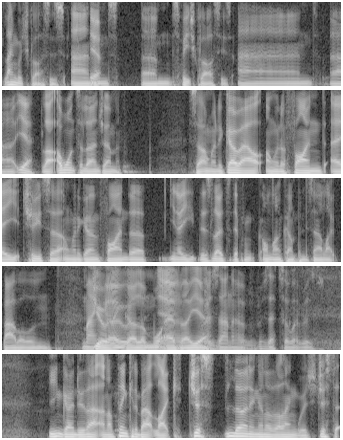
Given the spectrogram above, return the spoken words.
language classes and um, speech classes. And uh, yeah, like I want to learn German. So I'm going to go out. I'm going to find a tutor. I'm going to go and find a. You know, there's loads of different online companies now, like Babbel, and Mango Duolingo and whatever, yeah. Rosanna, Rosetta, whatever. It is. you can go and do that. And I'm thinking about like just learning another language, just to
